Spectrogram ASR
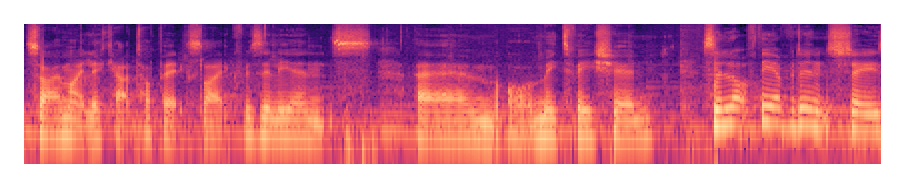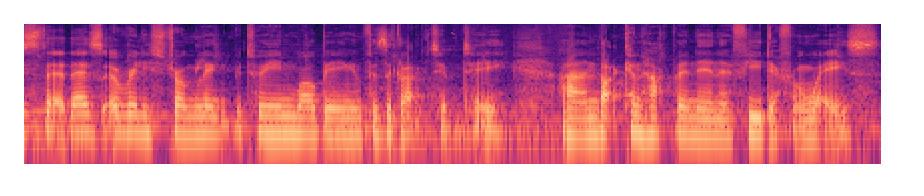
So I might look at topics like resilience um, or motivation so a lot of the evidence shows that there's a really strong link between well-being and physical activity and that can happen in a few different ways.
